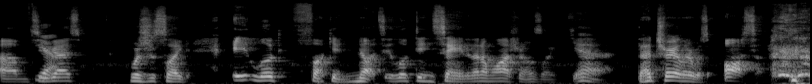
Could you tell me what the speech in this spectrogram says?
um, to Yeah. you guys was just like it looked fucking nuts. It looked insane, and then I'm watching. I was like, yeah. That trailer was awesome.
